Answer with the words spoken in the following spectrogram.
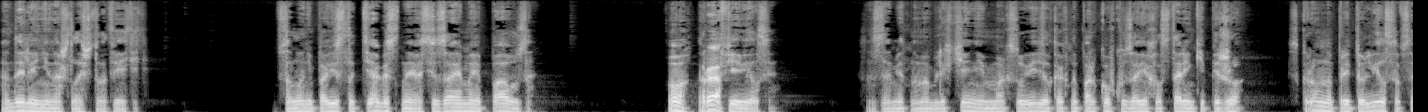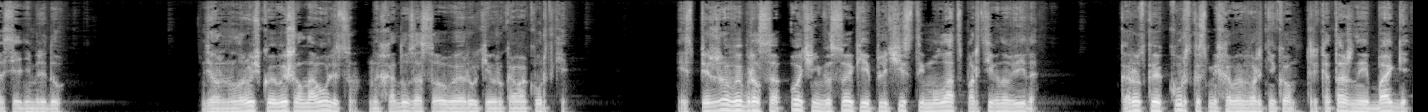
Аделия не нашлась, что ответить. В салоне повисла тягостная, осязаемая пауза. «О, Раф явился!» С заметным облегчением Макс увидел, как на парковку заехал старенький «Пежо», скромно притулился в соседнем ряду. Дернул ручку и вышел на улицу, на ходу засовывая руки в рукава куртки. Из «Пежо» выбрался очень высокий и плечистый мулат спортивного вида. Короткая куртка с меховым воротником, трикотажные багги,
